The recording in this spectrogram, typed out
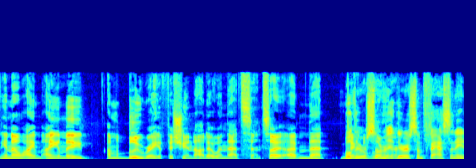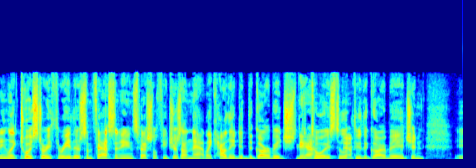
you know I I am a I'm a Blu-ray aficionado in that sense. I, I'm that. Well, there was some. learner. There are some fascinating, like Toy Story three. There's some fascinating special features on that, like how they did the garbage, the Yeah, toys to look yeah. through the garbage. And uh,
